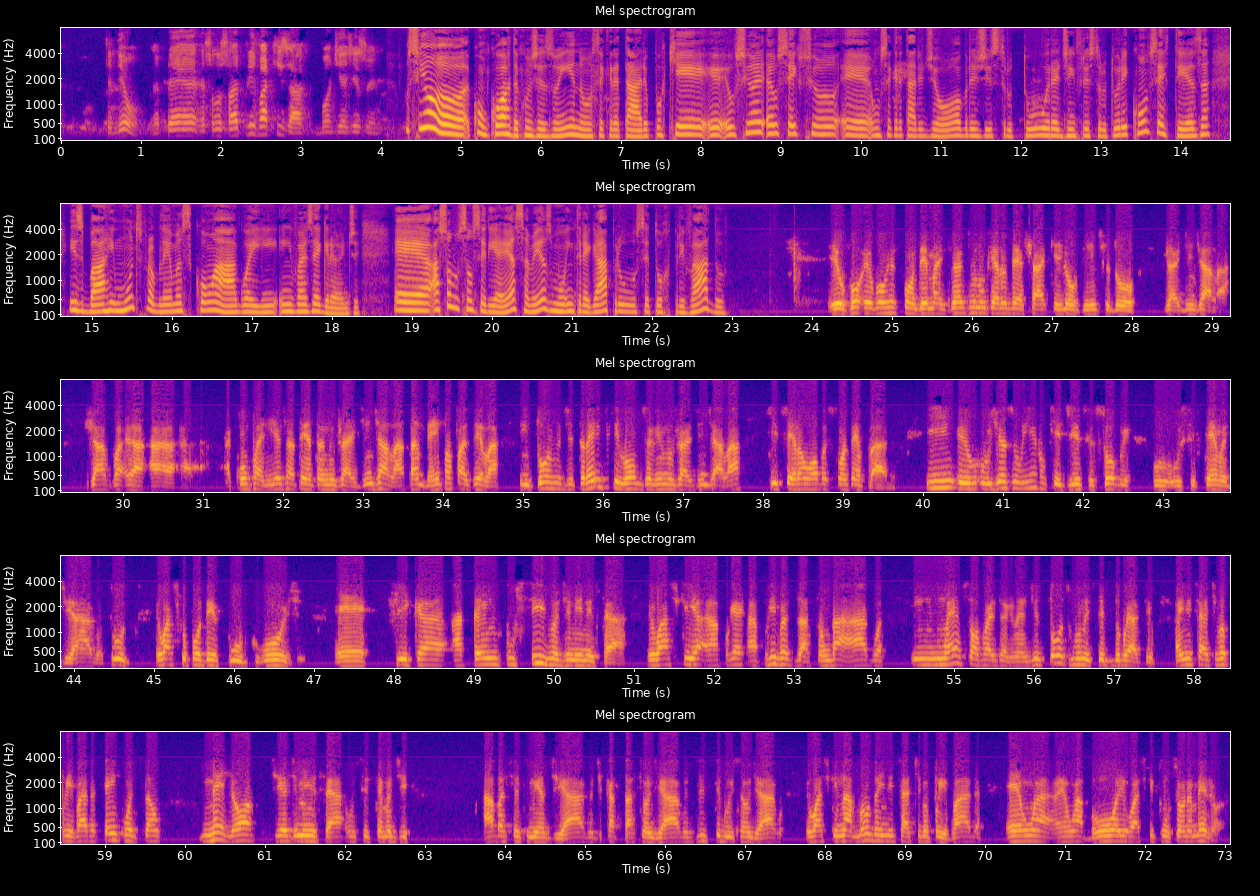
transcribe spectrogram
entendeu? É, é, a solução é privatizar. Bom dia, Jesus. O senhor concorda com o Jesuíno, secretário? Porque eu, o senhor, eu sei que o senhor é um secretário de obras, de estrutura, de infraestrutura e com certeza esbarra em muitos problemas com a água aí em Varzé Grande. É, a solução seria essa mesmo, entregar para o setor privado? Eu vou, eu vou responder, mas antes eu não quero deixar aquele ouvinte do Jardim de Alá. Já a, a a companhia já está entrando no Jardim de Alá também para fazer lá em torno de 3 quilômetros ali no Jardim de Alá, que serão obras contempladas. E eu, o Jesuíno que disse sobre o, o, sistema de água, tudo, eu acho que o poder público hoje é, fica até impossível administrar. Eu acho que a, a privatização da água, e não é só Vargas Grande, em todos os municípios do Brasil, a iniciativa privada tem condição melhor de administrar o sistema de abastecimento de água, de captação de água, distribuição de água. Eu acho que na mão da iniciativa privada é uma, é uma boa eu acho que funciona melhor.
